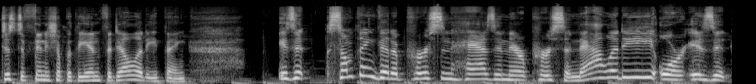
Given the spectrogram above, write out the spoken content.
just to finish up with the infidelity thing, is it something that a person has in their personality or is it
